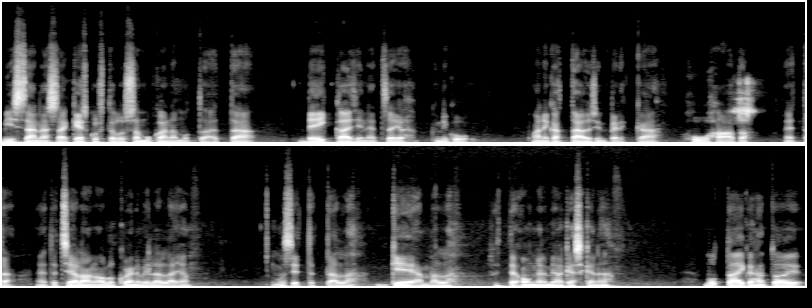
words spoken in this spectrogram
missään näissä keskusteluissa mukana, mutta että veikkaisin, että se ei ole niin kuin, ainakaan täysin pelkkää huuhaata, että, että siellä on ollut Grenvillellä ja sitten tällä GMllä sitten ongelmia keskenään. Mutta eiköhän toi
